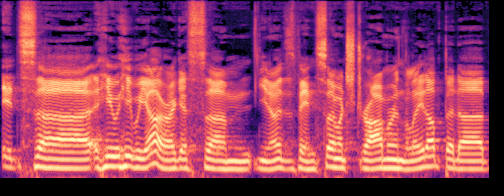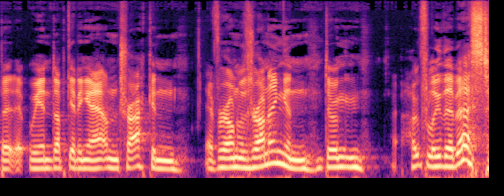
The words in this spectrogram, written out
it's uh, here. Here we are. I guess um, you know there's been so much drama in the lead up, but uh, but we ended up getting out on track, and everyone was running and doing hopefully their best.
